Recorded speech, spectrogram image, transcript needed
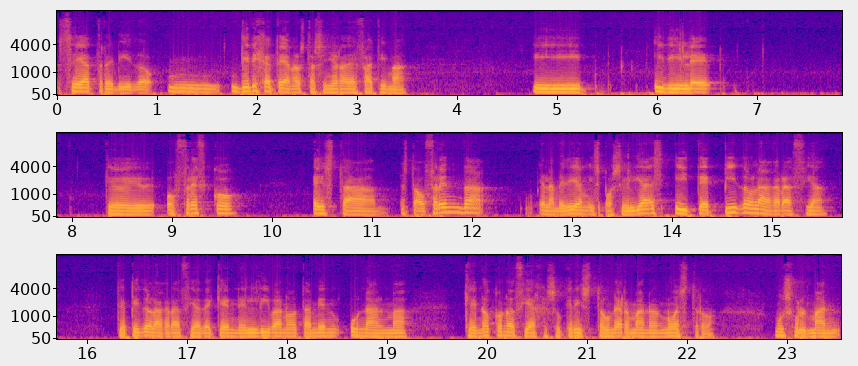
sea atrevido, mm, dirígete a Nuestra Señora de Fátima y, dile, te ofrezco esta, esta ofrenda en la medida de mis posibilidades y te pido la gracia, te pido la gracia de que en el Líbano también un alma que no conocía a Jesucristo, un hermano nuestro, musulmán,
